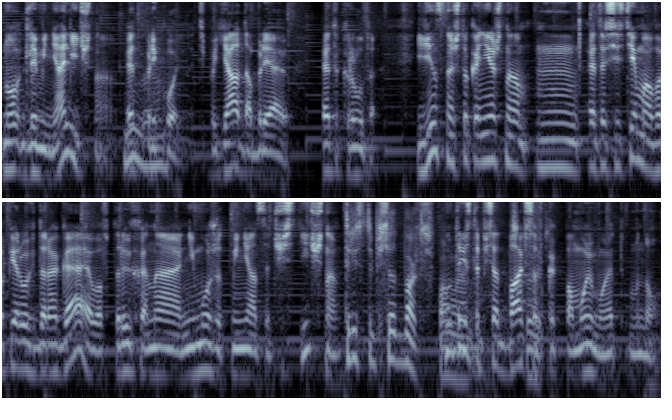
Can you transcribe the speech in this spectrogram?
Но для меня лично ну, это да. прикольно. Типа я одобряю, это круто. Единственное, что, конечно, эта система, во-первых, дорогая, во-вторых, она не может меняться частично. 350 баксов, по-моему. Ну, 350 баксов, стоит. как по-моему, это много.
